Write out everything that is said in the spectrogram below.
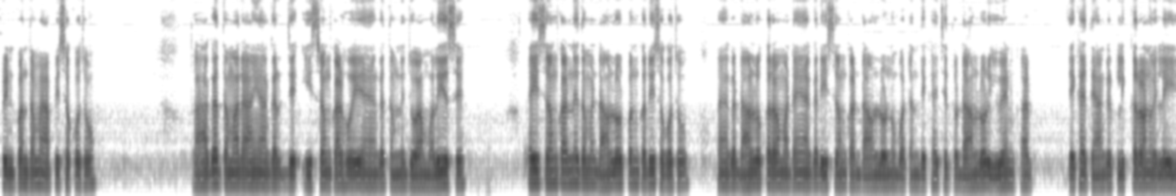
પ્રિન્ટ પણ તમે આપી શકો છો. તો આગળ તમારે અહીં આગળ જે ઈ શ્રમ કાર્ડ હોય એ આગળ તમને જોવા મળી જશે. તો ઈ શ્રમ કાર્ડને તમે ડાઉનલોડ પણ કરી શકો છો. અહીં આગળ ડાઉનલોડ કરવા માટે અહીં આગળ ઈ શ્રમ કાર્ડ ડાઉનલોડનું બટન દેખાય છે. તો ડાઉનલોડ યુએન કાર્ડ દેખાય. ત્યાં આગળ ક્લિક કરવાનું એટલે ઈ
